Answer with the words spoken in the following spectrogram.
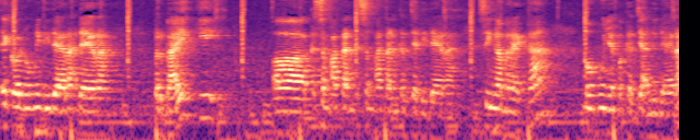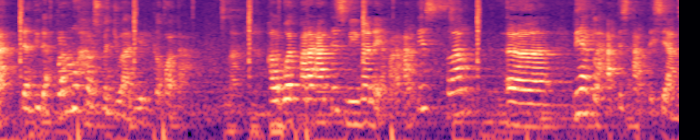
ekonomi di daerah-daerah, perbaiki eh, kesempatan-kesempatan uh, kerja di daerah, sehingga mereka mempunyai pekerjaan di daerah dan tidak perlu harus menjual diri ke kota. Nah, kalau buat para artis gimana ya? Para artis selalu uh, lihatlah artis-artis yang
